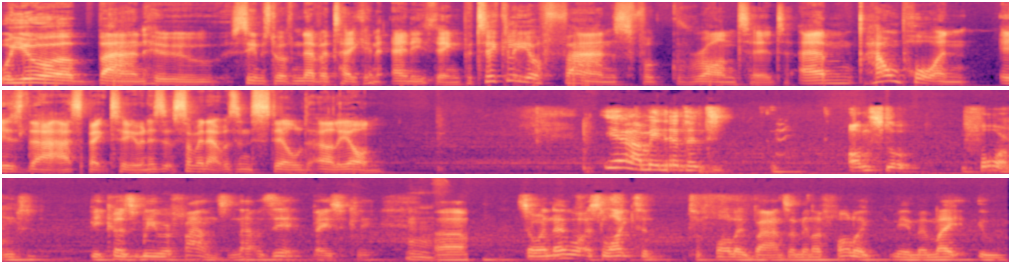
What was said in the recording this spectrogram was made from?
well, you're a band who seems to have never taken anything, particularly your fans, for granted. Um, how important is that aspect to you, and is it something that was instilled early on? Yeah, I mean, the, the onslaught formed because we were fans, and that was it, basically. Mm. Um, so I know what it's like to, to follow bands. I mean, I followed me and my mate who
